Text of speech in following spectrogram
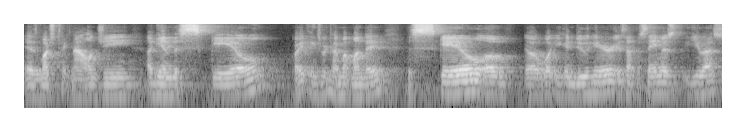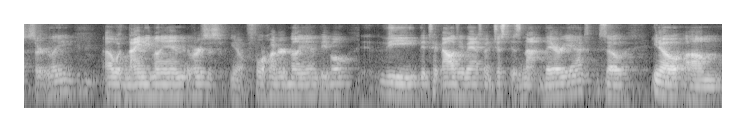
as much technology. Again, the scale, right? Things we were talking about Monday. The scale of uh, what you can do here is not the same as the U.S. Certainly, uh, with 90 million versus you know 400 million people. The the technology advancement just is not there yet. So you know, um,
